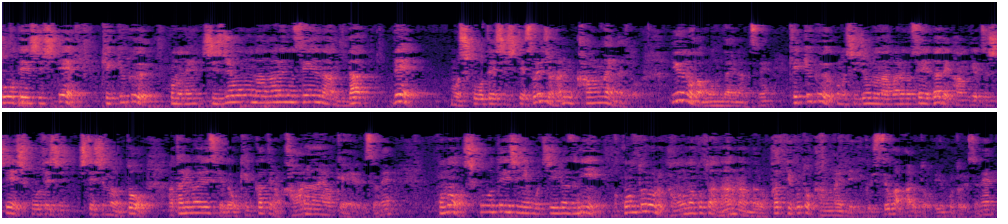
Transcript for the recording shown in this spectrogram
思考停止して、結局、このね、市場の流れのせいなんだで、もう思考停止して、それ以上何も考えないと。いうのが問題なんですね。結局、この市場の流れのせいだで完結して思考停止してしまうと、当たり前ですけど、結果っていうのは変わらないわけですよね。この思考停止に陥らずに、コントロール可能なことは何なんだろうかっていうことを考えていく必要があるということですよね。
